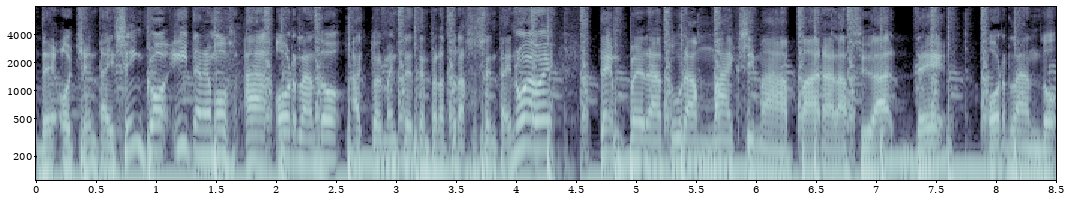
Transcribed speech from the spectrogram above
de 85 y tenemos a Orlando actualmente temperatura 69, temperatura máxima para la ciudad de Orlando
